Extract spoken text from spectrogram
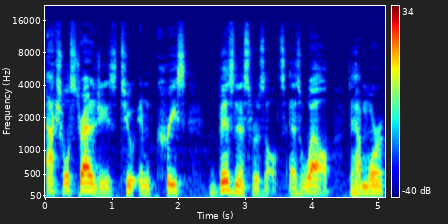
Actual strategies to increase business results as well, to have more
